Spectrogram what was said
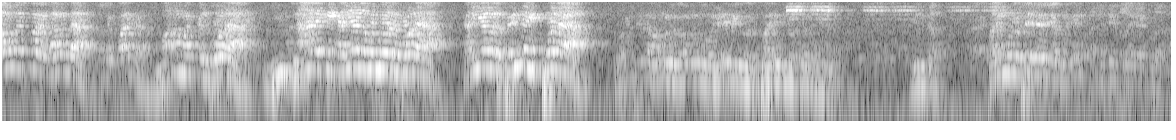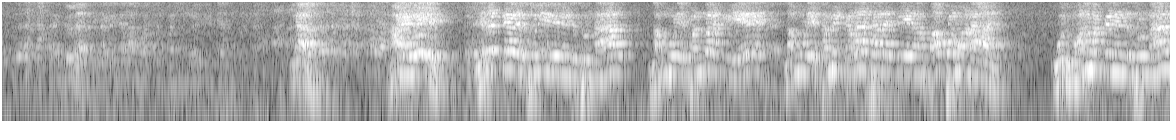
அவங்க இப்ப வரல. இங்க பாருங்க மணமக்கள் போல நாளைக்கு கல்யாணம் பண்ணுவது போல கல்யாண பெண்ணை போல. அவங்களுக்கு அவங்களுக்கு ஒரு இடைவெளி ஒரு பதினஞ்சு வருஷம் பதிமூணு வருஷம்? ஆகவே எதற்காக சொல்கிறேன் என்று சொன்னால் நம்முடைய பண்பாட்டிலே நம்முடைய தமிழ் கலாச்சாரத்திலே நாம் பார்ப்போமானால் ஒரு மணமக்கன் என்று சொன்னால்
